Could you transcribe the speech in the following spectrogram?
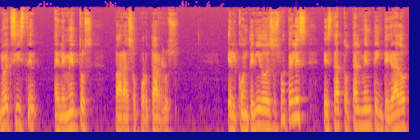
no existen elementos para soportarlos. El contenido de esos papeles está totalmente integrado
